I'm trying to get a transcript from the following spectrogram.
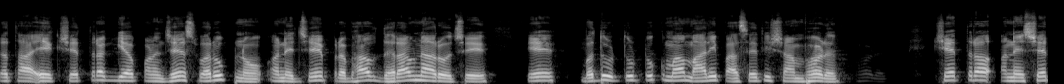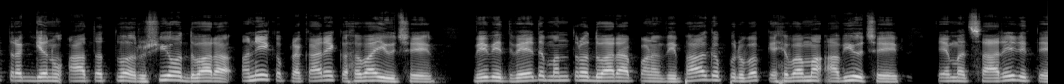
તથા એ ક્ષેત્રજ્ઞ પણ જે સ્વરૂપનો અને જે પ્રભાવ ધરાવનારો છે, એ બધું તું ટૂંકમાં મારી પાસેથી સાંભળ. ક્ષેત્ર અને ક્ષેત્રજ્ઞનું આ તત્વ ઋષિઓ દ્વારા અનેક પ્રકારે કહેવાયું છે. વિવિધ વેદ મંત્રો દ્વારા પણ વિભાગપૂર્વક કહેવામાં આવ્યું છે. તેમજ સારી રીતે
